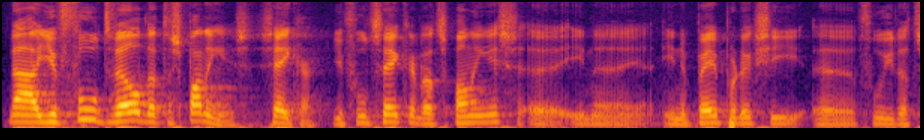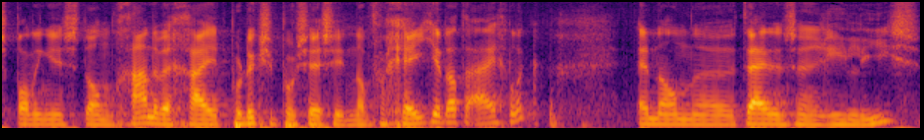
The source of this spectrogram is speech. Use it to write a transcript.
nou, je voelt wel dat er spanning is. Zeker. Je voelt zeker dat er spanning is. Uh, in, uh, in een P-productie uh, voel je dat spanning is. Dan gaandeweg ga je het productieproces in. Dan vergeet je dat eigenlijk. En dan tijdens een release,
